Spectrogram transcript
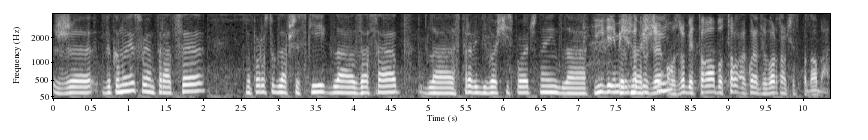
że wykonuję swoją pracę no po prostu dla wszystkich, dla zasad, dla sprawiedliwości społecznej, dla, nigdy nie myślisz o tym, że o, zrobię to, bo to akurat wyborcom się spodoba.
